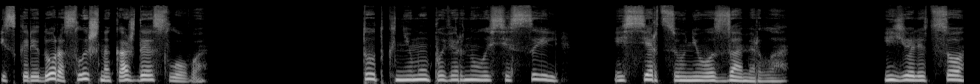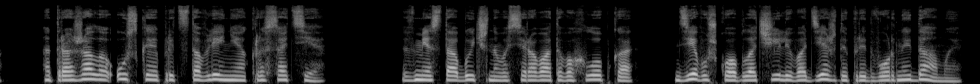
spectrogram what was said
Из коридора слышно каждое слово. Тут к нему повернулась Исыль, и сердце у него замерло. Ее лицо отражало узкое представление о красоте. Вместо обычного сероватого хлопка девушку облачили в одежды придворной дамы.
